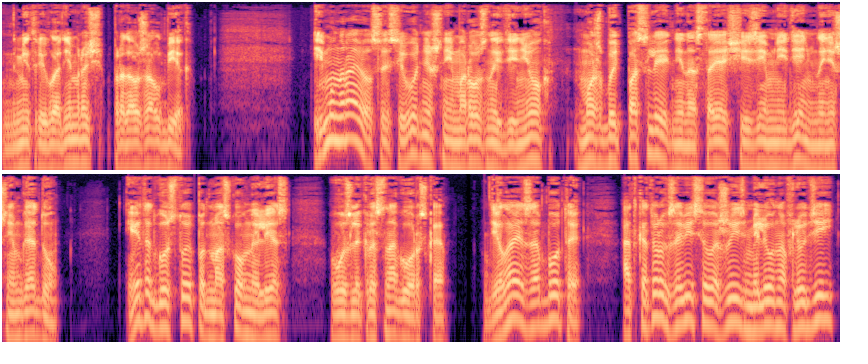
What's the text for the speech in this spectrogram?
Дмитрий Владимирович продолжал бег. Ему нравился сегодняшний морозный денек, может быть, последний настоящий зимний день в нынешнем году. И этот густой подмосковный лес возле Красногорска, дела и заботы, от которых зависела жизнь миллионов людей,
